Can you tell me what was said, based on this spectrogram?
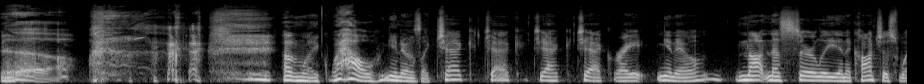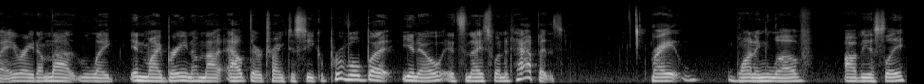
Ugh. I'm like, wow, you know, it's like check, check, check, check, right? You know, not necessarily in a conscious way, right? I'm not like in my brain, I'm not out there trying to seek approval, but, you know, it's nice when it happens, right? Wanting love, obviously,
